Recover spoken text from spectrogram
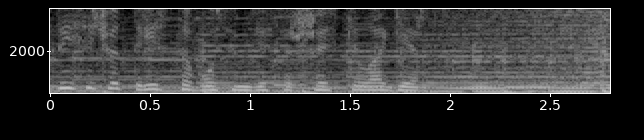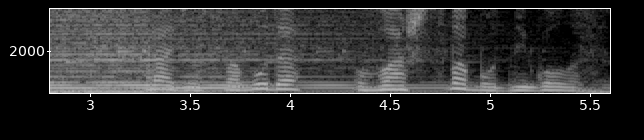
1386 кГц. Радио «Свобода» – ваш свободный голос.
